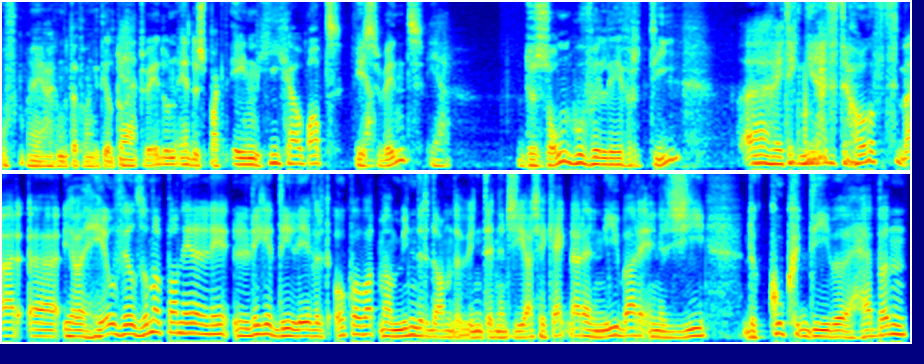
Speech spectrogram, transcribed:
of maar ja, je moet dat dan gedeeld door Ja. twee doen. Hè? Dus pakt 1 gigawatt is Ja. wind. Ja. De zon, hoeveel levert die? Eh, weet ik niet uit het hoofd. Maar eh je hebt heel veel zonnepanelen le- liggen. Die levert ook wel wat, maar minder dan de windenergie. Als je kijkt naar hernieuwbare energie, de koek die we hebben.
